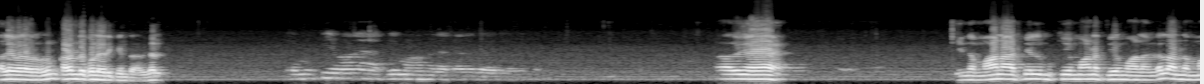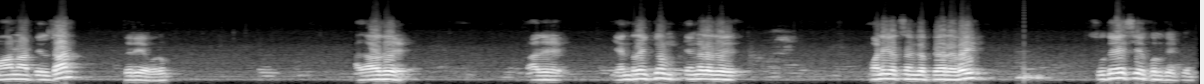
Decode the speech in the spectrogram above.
தலைவர் அவர்களும் கலந்து கொள்ள இருக்கின்றார்கள். இது முக்கியமான தீர்மானங்கள் ஏதாவது இருக்கு? அதுங்க இந்த மாநாட்டில் முக்கியமான தீர்மானங்கள் அந்த மாநாட்டில் தான் தெரிய வரும். அதாவது அது என்றைக்கும் எங்களது வணிகர் சங்க பேரவை சுதேசிய கொள்கைக்கும்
